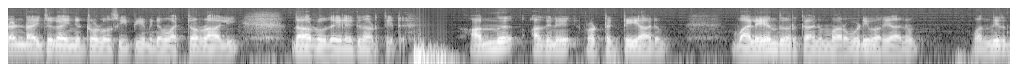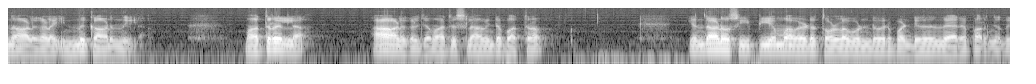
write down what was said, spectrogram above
രണ്ടാഴ്ച കഴിഞ്ഞിട്ടുള്ളൂ സി പി എമ്മിന്റെ മറ്റൊരു റാലി ദാറുദയിലേക്ക് നടത്തിയിട്ട്. അന്ന് അതിനെ പ്രൊട്ടക്റ്റ് ചെയ്യാനും വലയം തീർക്കാനും മറുപടി പറയാനും വന്നിരുന്ന ആളുകളെ ഇന്ന് കാണുന്നില്ല. മാത്രമല്ല ആ ആളുകൾ ജമാഅത്ത് ഇസ്ലാമിന്റെ പത്രം എന്താണോ സി പി എം അവരുടെ തൊള്ള കൊണ്ട് ഒരു പണ്ഡിതന് നേരെ പറഞ്ഞത്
